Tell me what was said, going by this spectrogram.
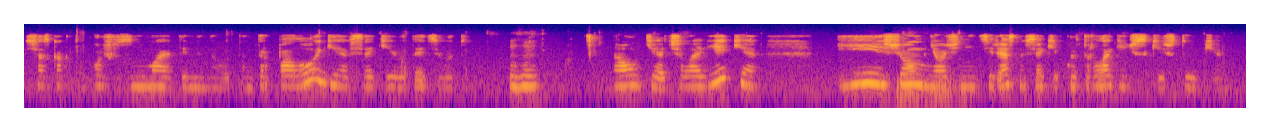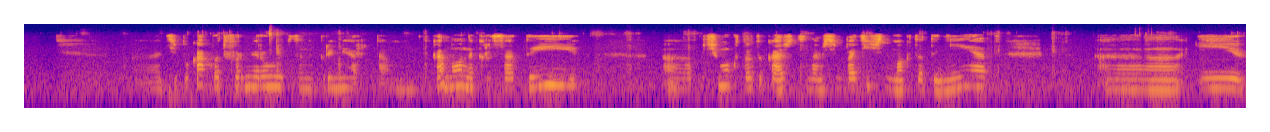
сейчас как-то больше занимает именно вот антропология, всякие вот эти вот uh-huh. науки о человеке. И еще мне очень интересны всякие культурологические штуки типа как вот формируются, например, там каноны красоты, а, почему кто-то кажется нам симпатичным, а кто-то нет. А, и,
